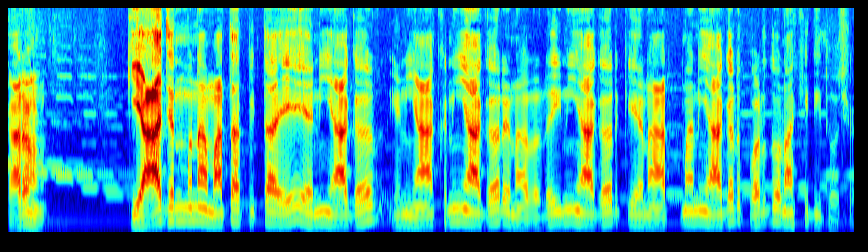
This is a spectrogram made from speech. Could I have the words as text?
કારણ કે આ જન્મના માતા પિતાએ એની આગળ, એની આંખની આગળ, એના હૃદયની આગળ કે એના આત્માની આગળ પડદો નાખી દીધો છે.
